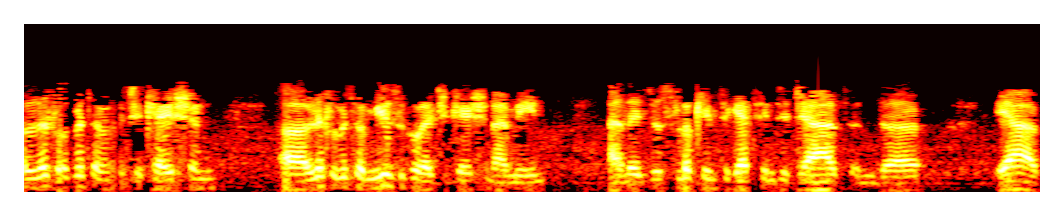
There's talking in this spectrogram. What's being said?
a little bit of education, a little bit of musical education, I mean, and they're just looking to get into jazz and, yeah,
